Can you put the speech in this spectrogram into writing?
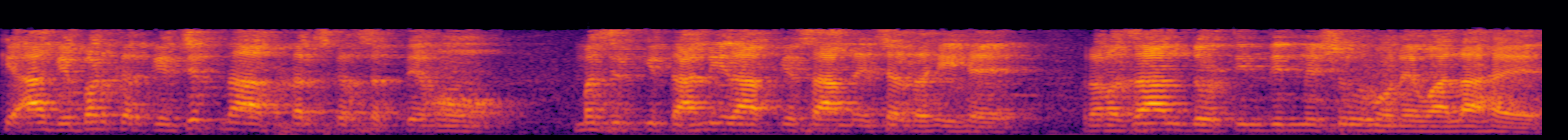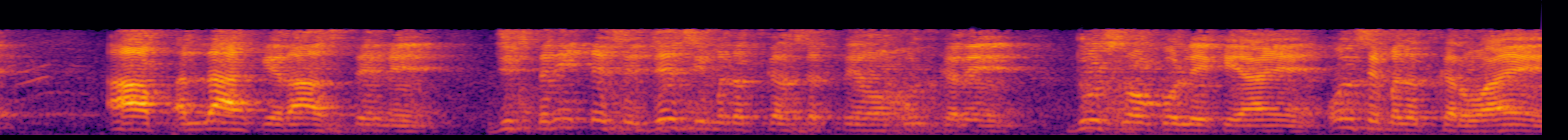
کہ آگے بڑھ کر کے جتنا آپ خرچ کر سکتے ہوں، مسجد کی تعمیر آپ کے سامنے چل رہی ہے۔ رمضان دو تین دن میں شروع ہونے والا ہے۔ آپ اللہ کے راستے میں جس طریقے سے جیسی مدد کر سکتے ہو خود کریں، دوسروں کو لے کے آئیں، ان سے مدد کروائیں۔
